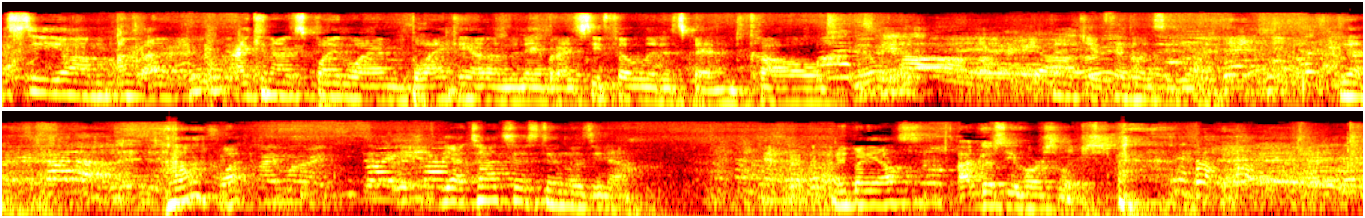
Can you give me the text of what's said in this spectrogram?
It's the, um, I, I cannot explain why I'm blanking out on the name, but I see Phil Lynott's band called. Thank you, Phil Lindsay. Yeah. yeah. Huh? What? Yeah, Todd says Thin Lizzy now. Anybody else? I'd go see Horslips.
